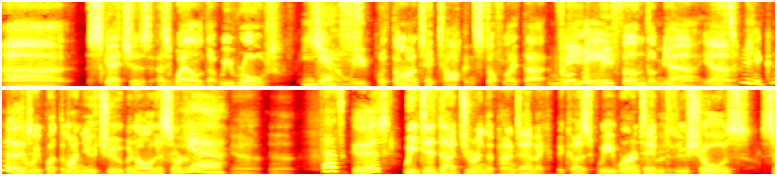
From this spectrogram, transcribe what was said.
uh, sketches as well that we wrote Yes, and we put them on TikTok and stuff like that. And Really? we, we filmed them, yeah, yeah. that's really good. and we put them on YouTube and all this sort of Yeah. thing. Yeah, yeah. That's good. We did that during the pandemic because we weren't able to do shows, so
